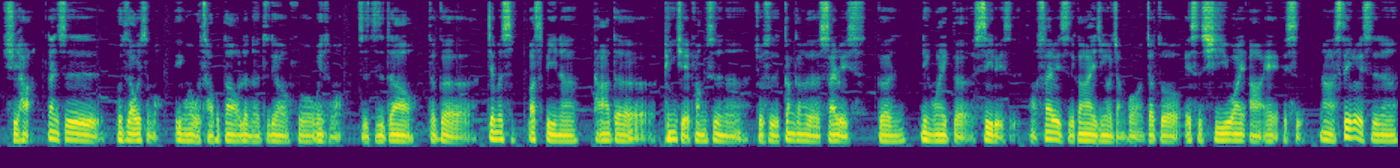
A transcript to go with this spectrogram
西哈，但是不知道为什么，因为我查不到任何资料说为什么，只知道这个 James Busby 呢，他的拼写方式呢，就是刚刚的 Cyrus 跟另外一个 Cyrus 哦，Cyrus 刚才已经有讲过，叫做 S C Y R A S，那 Cyrus 呢，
